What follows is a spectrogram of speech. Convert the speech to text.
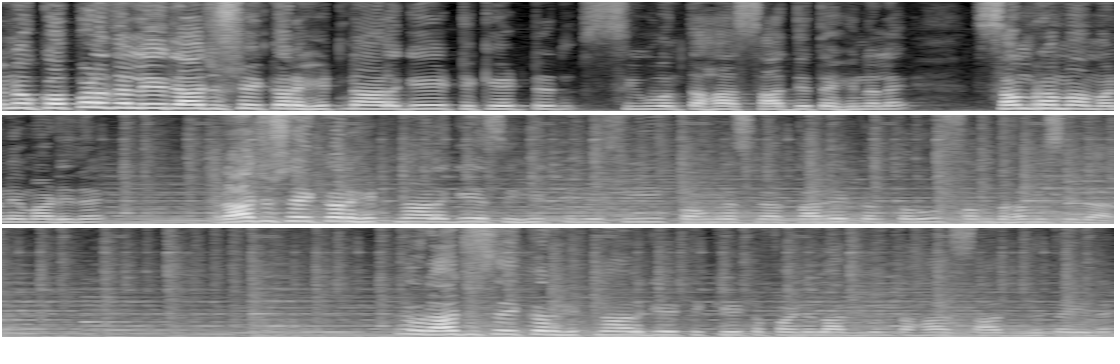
ಇನ್ನು ಕೊಪ್ಪಳದಲ್ಲಿ ರಾಜಶೇಖರ್ ಹಿಟ್ನಾಳ್ಗೆ ಟಿಕೆಟ್ ಸಿಗುವಂತಹ ಸಾಧ್ಯತೆ ಹಿನ್ನೆಲೆ ಸಂಭ್ರಮ ಮನೆ ಮಾಡಿದೆ. ರಾಜಶೇಖರ್ ಹಿಟ್ನಾಳ್ಗೆ ಸಿಹಿ ತಿನ್ನಿಸಿ ಕಾಂಗ್ರೆಸ್ನ ಕಾರ್ಯಕರ್ತರು ಸಂಭ್ರಮಿಸಿದ್ದಾರೆ. ಇನ್ನು ರಾಜಶೇಖರ್ ಹಿಟ್ನಾಳ್ಗೆ ಟಿಕೆಟ್ ಫೈನಲ್ ಆಗುವಂತಹ ಸಾಧ್ಯತೆ ಇದೆ.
